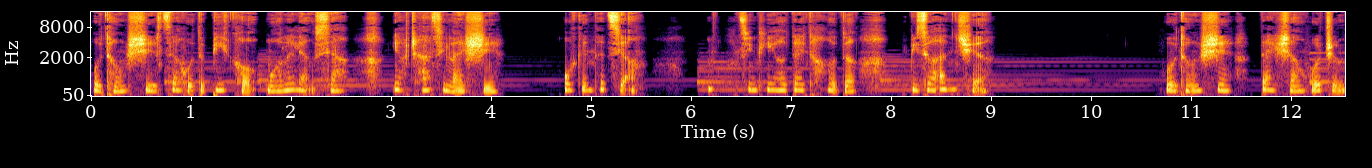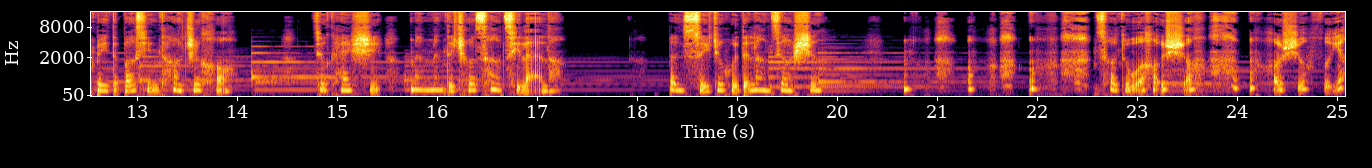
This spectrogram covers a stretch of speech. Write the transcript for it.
我同事在我的鼻口磨了两下，要插进来时，我跟他讲，今天要戴套的，比较安全。同事戴上我准备的保险套之后，就开始慢慢的抽操起来了，伴随着我的浪叫声。操的我好爽，好舒服呀！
